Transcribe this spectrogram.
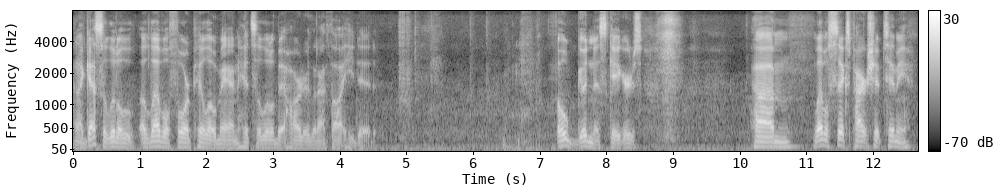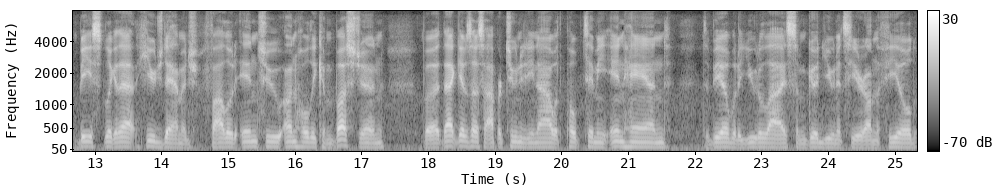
And I guess a little a level 4 pillow man hits a little bit harder than I thought he did. Oh goodness, Cakers. Um, level 6 pirate ship Timmy. Beast, look at that. Huge damage. Followed into unholy combustion. But that gives us opportunity now with Pope Timmy in hand to be able to utilize some good units here on the field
